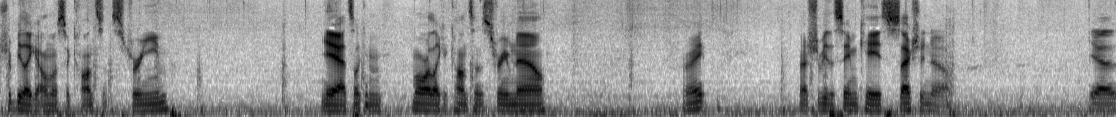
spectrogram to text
Should be like almost a constant stream. Yeah, it's looking more like a constant stream now. Right? That should be the same case. Actually, no. Yeah,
